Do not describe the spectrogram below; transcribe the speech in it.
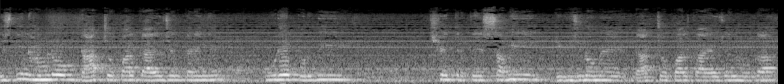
इस दिन हम लोग डाक चौपाल का आयोजन करेंगे। पूरे पूर्वी क्षेत्र के सभी डिवीजनों में डाक चौपाल का आयोजन होगा।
